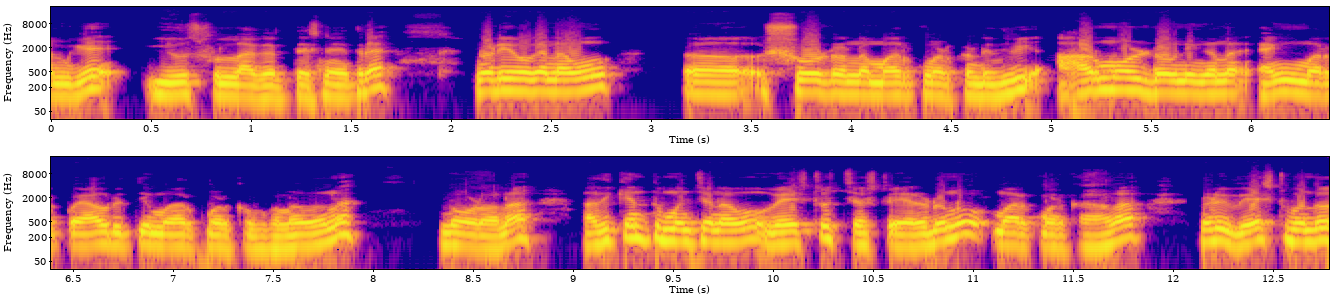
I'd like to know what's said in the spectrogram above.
ನಮಗೆ ಯೂಸ್ಫುಲ್ ಆಗುತ್ತೆ ಸ್ನೇಹಿತರೆ. ನೋಡಿ, ಇವಾಗ ನಾವು ಶೋಲ್ಡರ್ ಅನ್ನ ಮಾರ್ಕ್ ಮಾಡ್ಕೊಂಡಿದ್ವಿ. ಆರ್ಮೋಲ್ ಡೌನಿಂಗ್ ಅನ್ನ ಹೆಂಗ್ ಮಾರ್ಕ್ ಯಾವ ರೀತಿ ಮಾರ್ಕ್ ಮಾಡ್ಕೋಬೇಕು ಅನ್ನೋದನ್ನ ನೋಡೋಣ. ಅದಕ್ಕಿಂತ ಮುಂಚೆ ನಾವು ವೇಸ್ಟ್ ಚೆಸ್ಟ್ ಎರಡೂ ಮಾರ್ಕ್ ಮಾಡ್ಕೊಳ್ಳೋಣ. ನೋಡಿ ವೇಸ್ಟ್ ಬಂದು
